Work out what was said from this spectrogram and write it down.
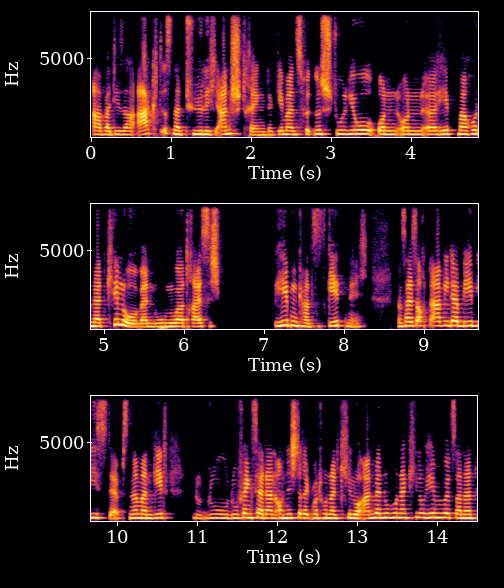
Aber dieser Akt ist natürlich anstrengend. Da geh mal ins Fitnessstudio und, und äh, hebt mal 100 Kilo, wenn du nur 30 heben kannst. Es geht nicht. Das heißt auch da wieder Baby-Steps. Ne? Man geht, du, du, du fängst ja dann auch nicht direkt mit 100 Kilo an, wenn du 100 Kilo heben willst, sondern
